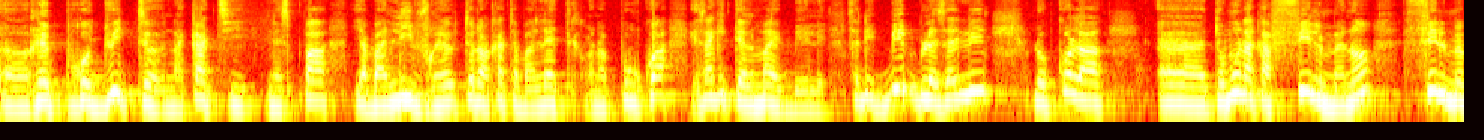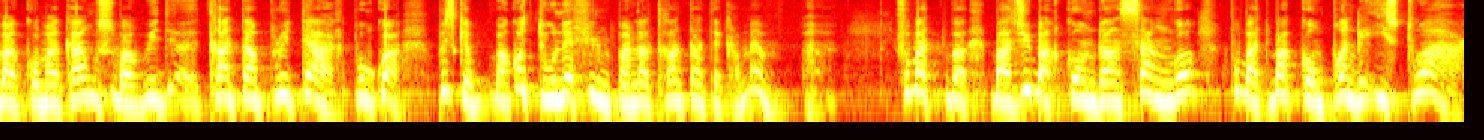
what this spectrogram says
euh, reproduites na kati n'est-ce pas il y a ba livre to na kati ba lettre on a pourquoi? Qui tellement ébélé. C'est dire bible ezali lokola euh, tomona ka film non? Film ba komaka musu ba 30 ans plus tard. Pourquoi? Puisque ba ko tourner film pendant 30 ans quand même faut bazwi bacondense yango pour comprendre l'histoire.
